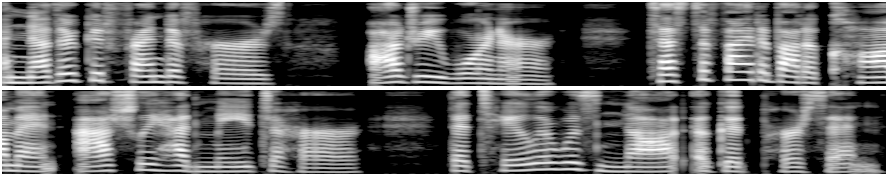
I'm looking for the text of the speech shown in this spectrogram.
Another good friend of hers, Audrey Warner, testified about a comment Ashley had made to her that Taylor was not a good person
